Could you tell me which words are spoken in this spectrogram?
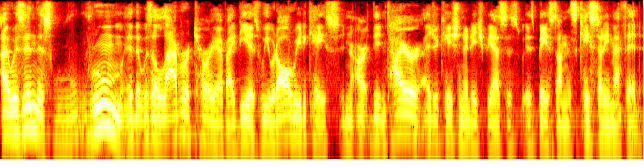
I was in this room that was a laboratory of ideas. We would all read a case, and our, the entire education at HBS is, is based on this case study method,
